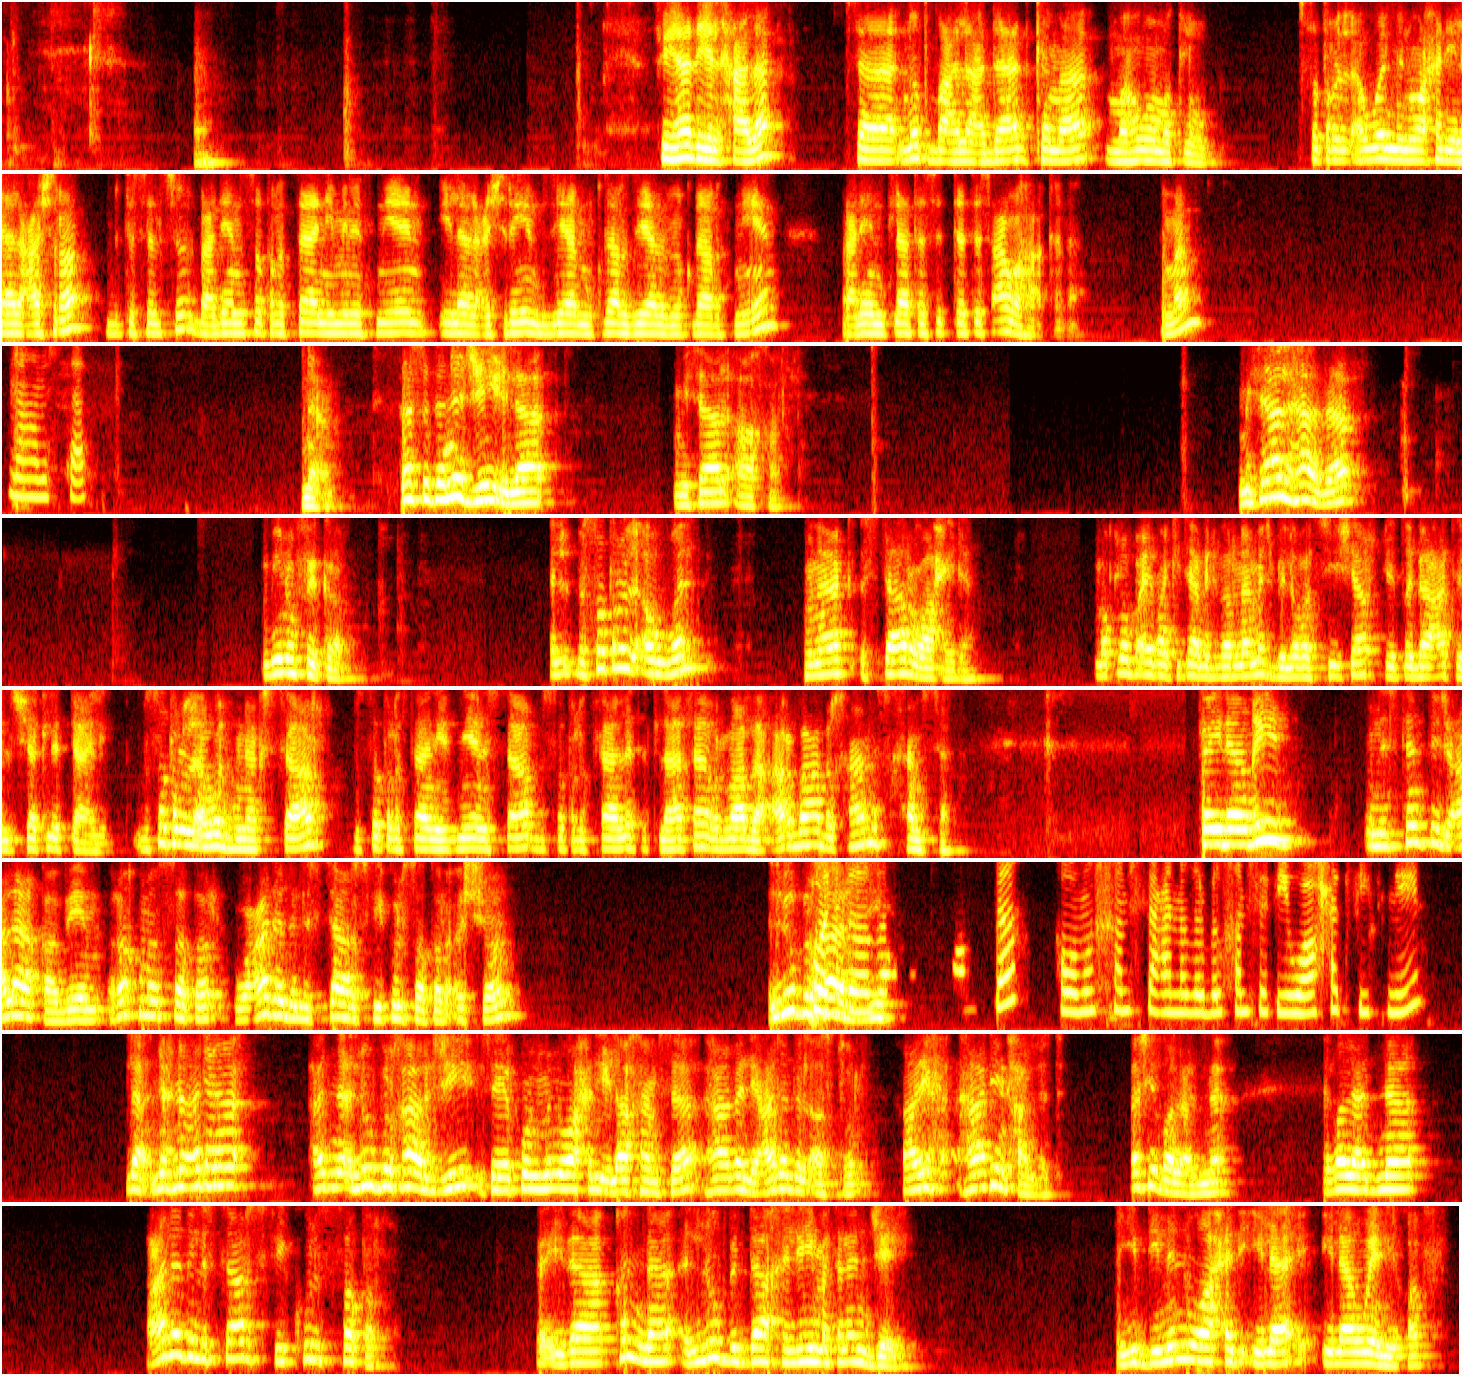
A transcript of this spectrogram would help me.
في هذه الحالة سنطبع الأعداد كما ما هو مطلوب. السطر الأول من واحد إلى العشرة بالتسلسل بعدين السطر الثاني من اثنين إلى العشرين بزيادة مقدار زيادة بمقدار اثنين بعدين ثلاثة ستة تسعة وهكذا. تمام؟ نعم أستاذ. نعم. هسه نجي إلى مثال آخر. مثال هذا بينه فكرة. بالسطر الأول هناك star واحدة. مطلوب أيضا كتابة برنامج بلغة C sharp لطباعة الشكل التالي. بالسطر الأول هناك star بالسطر الثاني اثنين star بالسطر الثالث ثلاثة بالرابع أربعة بالخامس خمسة. فإذا نريد نستنتج علاقة بين رقم السطر وعدد ال stars في كل سطر شلون؟ اللوب الخارجي هو من خمسة على نضرب الخمسة في واحد في اثنين. لا نحن عندنا عندنا ال loop الخارجي سيكون من واحد إلى خمسة هذا لعدد الأسطر هذه هذه انحلت إيش يظل عندنا؟ يظل عندنا عدد ال stars في كل سطر فإذا قلنا ال loop الداخلي مثلا j يبدي من واحد إلى إلى وين يقف؟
